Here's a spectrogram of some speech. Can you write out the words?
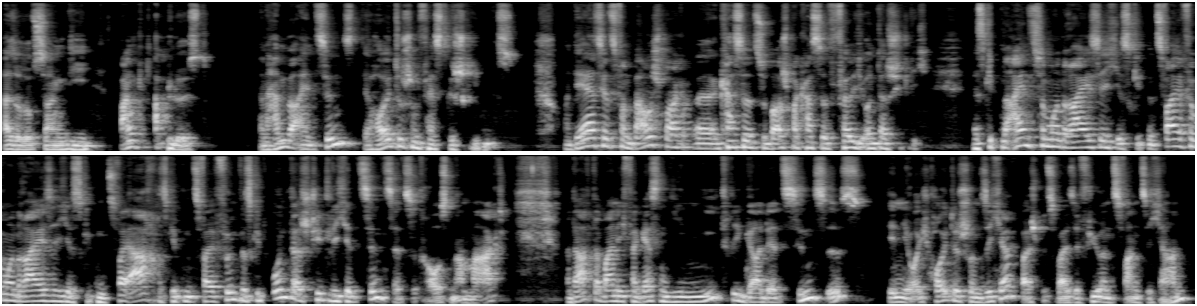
also sozusagen die Bank ablöst, dann haben wir einen Zins, der heute schon festgeschrieben ist. Und der ist jetzt von Bausparkasse zu Bausparkasse völlig unterschiedlich. Es gibt eine 1,35, es gibt eine 2,35, es gibt eine 2,8, es gibt eine 2,5, es gibt unterschiedliche Zinssätze draußen am Markt. Man darf dabei nicht vergessen, je niedriger der Zins ist, den ihr euch heute schon sichert, beispielsweise für in 20 Jahren,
